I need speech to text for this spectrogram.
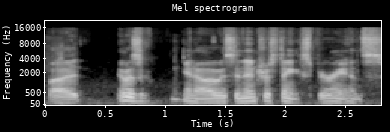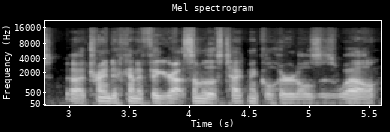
But it was you know it was an interesting experience uh, trying to kind of figure out some of those technical hurdles as well.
